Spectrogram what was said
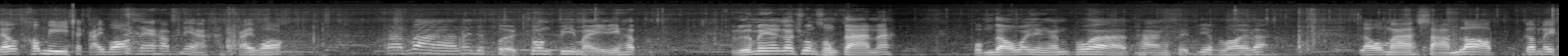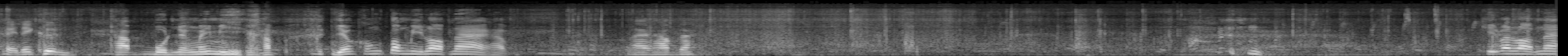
แล้วเขามีสกายวอล์กนะครับเนี่ยสกายวอล์กคาดว่าน่าจะเปิดช่วงปีใหม่นี้ครับ หรือไม่งั้นก็ช่วงสงกรารนะ ผมเดาว่าอย่างนั้นเพราะว่าทางเสร็จเรียบร้อยแล้ว เรามาสามรอบก็ไม่เคยได้ขึ้น ครับบุญยังไม่มีครับ เดี๋ยวคงต้องมีรอบหน้าครับได้ครับนะ คิดว่ารอบหน้า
